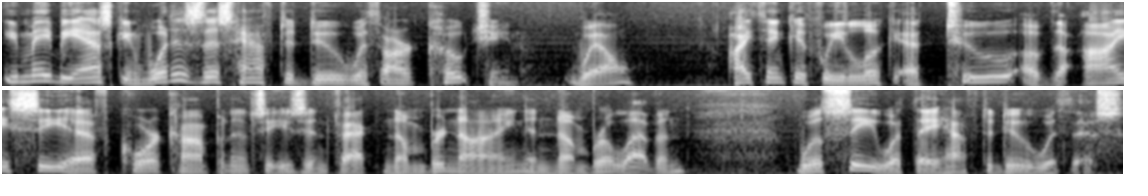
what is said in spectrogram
you may be asking, what does this have to do with our coaching? Well, I think if we look at two of the ICF core competencies, in fact, number nine and number 11, we'll see what they have to do with this.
